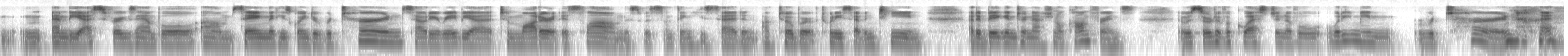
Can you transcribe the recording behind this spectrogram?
MBS, for example, um, saying that he's going to return Saudi Arabia to moderate Islam. This was something he said in October of 2017 at a big international conference it was sort of a question of well, what do you mean return? And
